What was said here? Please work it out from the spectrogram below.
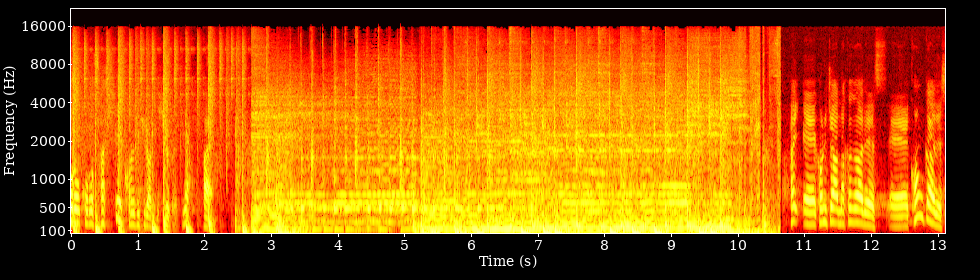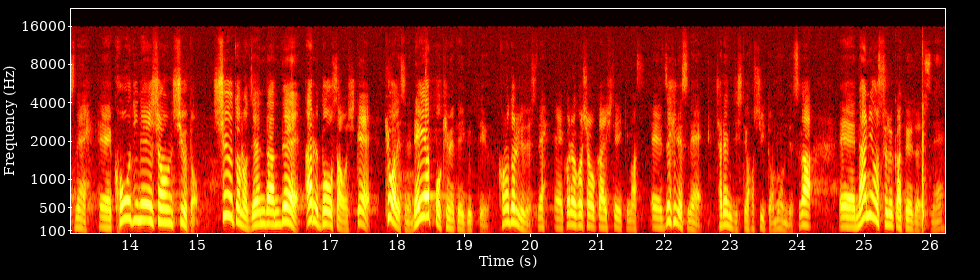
コロコロ刺してこれで開ってシュートですねはい。はい、えーこんにちは中川です、えー今回はですね、えーコーディネーションシュート。シュートの前段である動作をして今日はですねレイアップを決めていくっていうこのドリルですね、えーこれをご紹介していきます、えーぜひですねチャレンジしてほしいと思うんですが、えー何をするかというとですね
